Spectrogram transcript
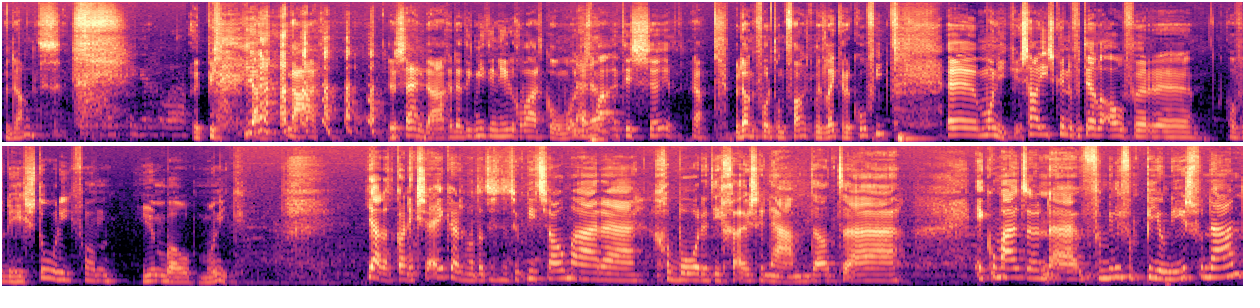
bedankt. Ja, nou, er zijn dagen dat ik niet in Herugewaard kom hoor. Dus, maar het is, ja. Bedankt voor het ontvangst met lekkere koffie. Monique, zou je iets kunnen vertellen over, over de historie van Jumbo Monique? Ja, dat kan ik zeker. Want dat is natuurlijk niet zomaar uh, geboren, die geuzennaam. Dat, uh, ik kom uit een uh, familie van pioniers vandaan.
